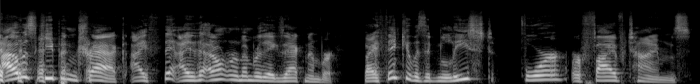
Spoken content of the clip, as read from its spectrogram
I was keeping track. I think I, I don't remember the exact number, but I think it was at least four or five times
